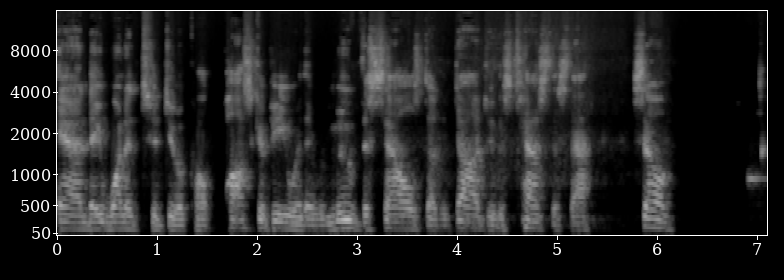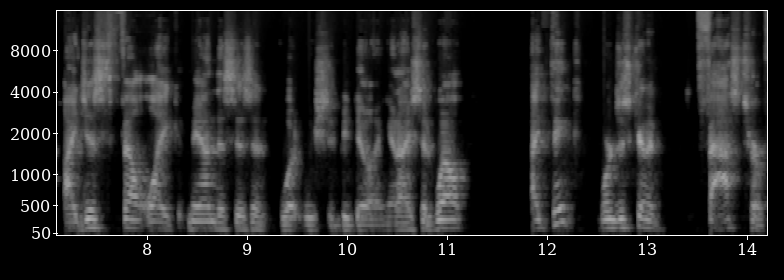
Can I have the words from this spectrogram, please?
And they wanted to do a colposcopy where they remove the cells, da da da, do this test, this, that. So I just felt like, man, this isn't what we should be doing. And I said, well, I think we're just going to fast her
